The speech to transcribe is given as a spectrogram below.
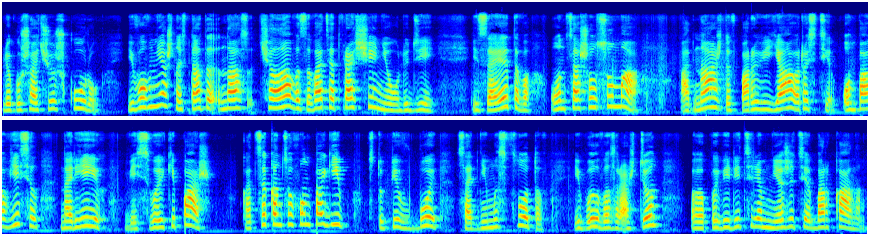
в лягушачью шкуру. Его внешность начала вызывать отвращение у людей. Из-за этого он сошел с ума. Однажды в порыве ярости он повесил на реях весь свой экипаж – в конце концов он погиб, вступив в бой с одним из флотов и был возрожден э, повелителем нежити Барканом.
